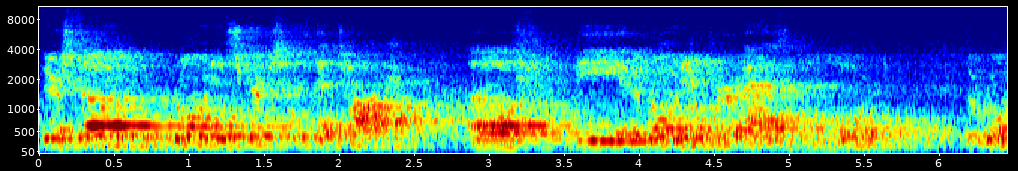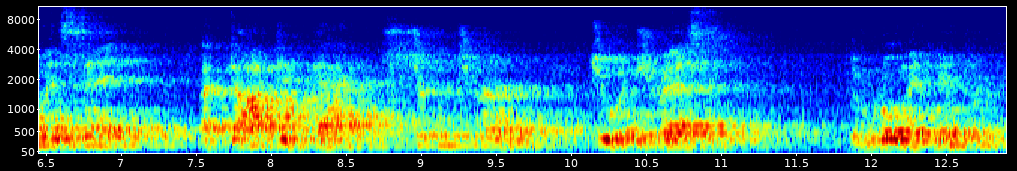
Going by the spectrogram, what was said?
There are some Roman inscriptions that talk of the, the Roman Emperor as Lord. The Roman Senate adopted that certain term to address the Roman emperor.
